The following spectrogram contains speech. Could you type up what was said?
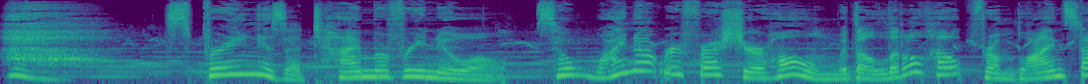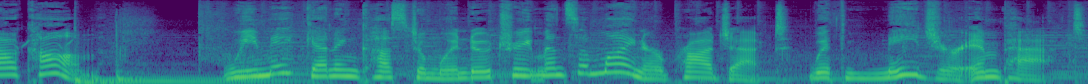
Spring is a time of renewal, so why not refresh your home with a little help from Blinds.com? We make getting custom window treatments a minor project with major impact.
